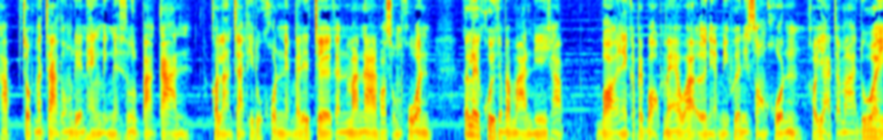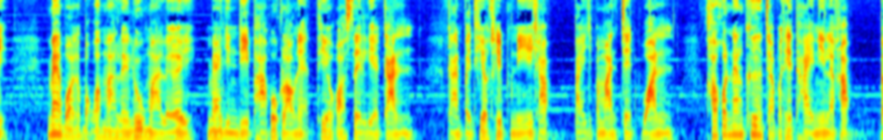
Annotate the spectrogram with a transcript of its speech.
ครับ จบมาจากโรงเรียนแห่งหนึ่งในสมุทรปราการ ก็หลังจากที่ทุกคนเนี่ยไม่ได้เจอกันมานานพอสมควร ก็เลยคุยกันประมาณนี้ครับบอยเนี่ยก็ไปบอกแม่ว่าเออเนี่ยมีเพื่อนอีกสองคน เขาอยากจะมาด้วย แม่บอยก็บอกว่ามาเลยลูกมาเลย แม่ยินดีพาพวกเราเนี่ยเที่ยวออสเตรเลียกัน การไปเที่ยวทริปนี้ครับ ไปประมาณ 7 วัน เขาก็นั่งเครื่องจากประเทศไทยนี่แหละครับ ไป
